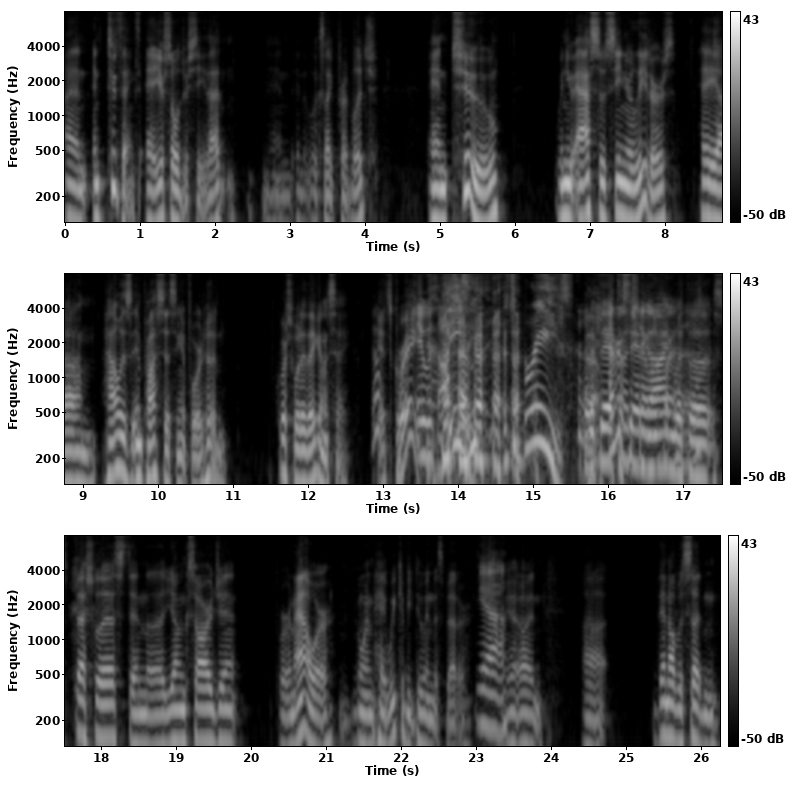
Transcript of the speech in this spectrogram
And and two things: a, your soldiers see that, and, and it looks like privilege. And two, when you ask those senior leaders, "Hey, um, how is in processing at Fort Hood?" Of course, what are they going to say? Oh, it's great. It was awesome. Easy. it's a breeze. But if they have to stand in line with Hood. the specialist and the young sergeant for an hour, going, "Hey, we could be doing this better," yeah. you know, and uh, then all of a sudden,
